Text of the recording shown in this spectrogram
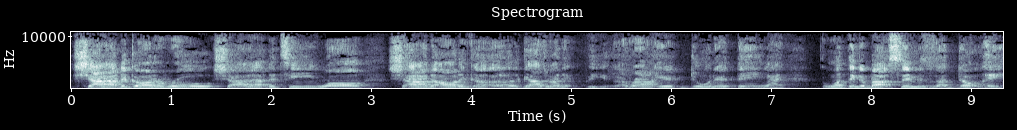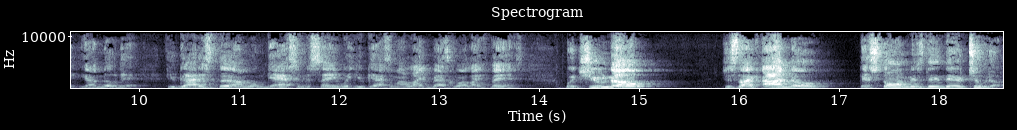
Shout out to Garner Road. Shout out to Team Wall. Shout out to all the gu- uh, guys around around here doing their thing. Like the one thing about Simmons is I don't hate. Y'all know that. If you got his stuff, I'm gonna gas him the same way you gas him. I like basketball. I like fans. But you know, just like I know that Storm is in there too, though.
